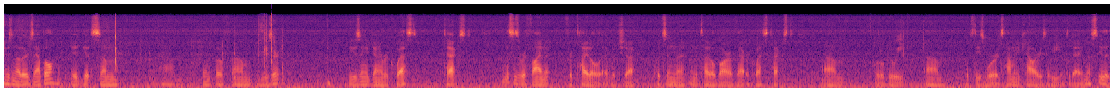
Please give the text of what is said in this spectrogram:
here's another example. It gets some um, info from the user using again a request text. And this is a refinement for title, which uh, puts in the in the title bar of that request text um, little GUI um, puts these words. How many calories have you eaten today? And you'll see that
